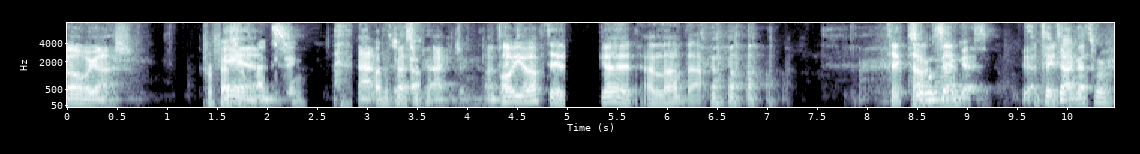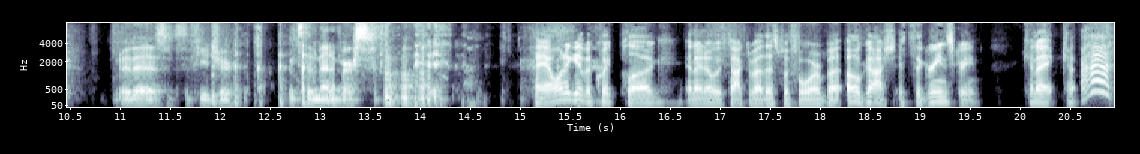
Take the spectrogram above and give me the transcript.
Oh my gosh. Professor And- Packaging. At Professor TikTok. Packaging on Oh, you updated. Good. I love that. TikTok. so what's man. up, guys? Yeah, It's TikTok. future. That's where it is. It's the future. it's the metaverse. Hey, I want to give a quick plug, and I know we've talked about this before, but oh gosh, it's the green screen. Can I? Can ah?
